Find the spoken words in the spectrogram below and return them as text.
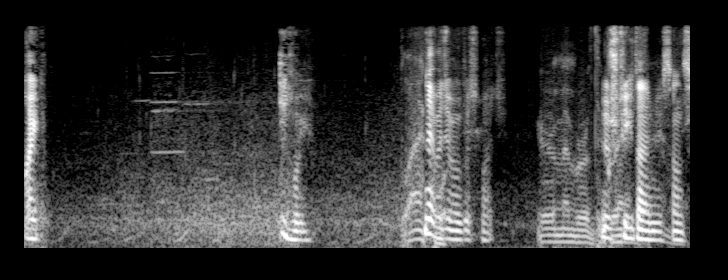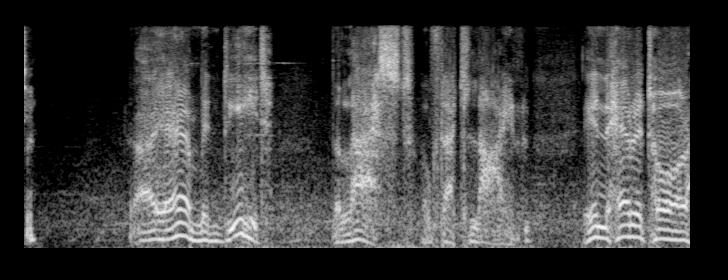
oj. Chuj. Black. Nie będziemy go słuchać. You're a member of the Już Grand- kliknąłem niechcący. I am indeed the last of that line, inheritor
